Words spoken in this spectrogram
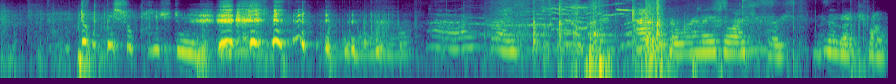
Don't be so close to me. After, we're gonna eat lunch first. It's in the trunk.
